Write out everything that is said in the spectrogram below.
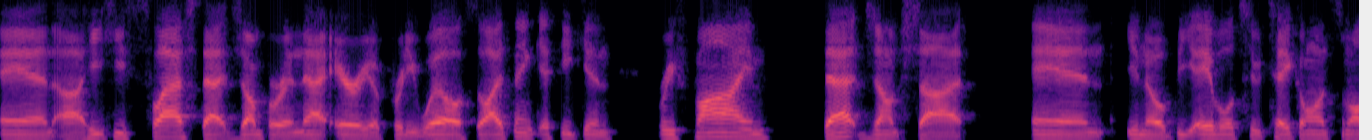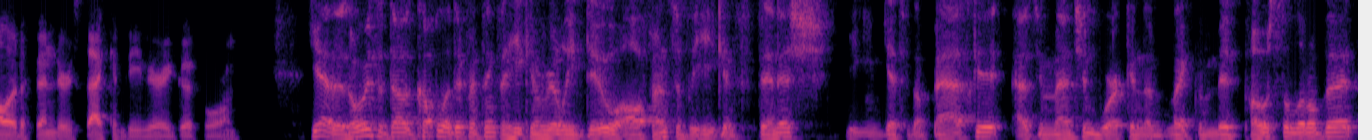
and uh, he he slashed that jumper in that area pretty well. So I think if he can refine that jump shot and you know be able to take on smaller defenders, that can be very good for him. Yeah, there's always a couple of different things that he can really do offensively. He can finish, he can get to the basket, as you mentioned, work in the like the mid post a little bit,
